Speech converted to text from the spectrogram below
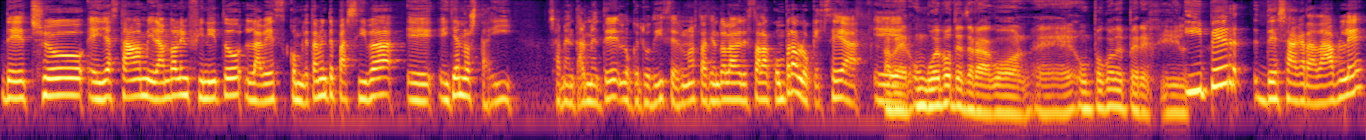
De hecho, ella estaba mirando al infinito, la vez completamente pasiva, eh, ella no está ahí. O sea, mentalmente lo que tú dices, ¿no? Está haciendo la, está la compra o lo que sea. a eh, ver, un huevo de dragón, eh, un poco de perejil. Hiper desagradable,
